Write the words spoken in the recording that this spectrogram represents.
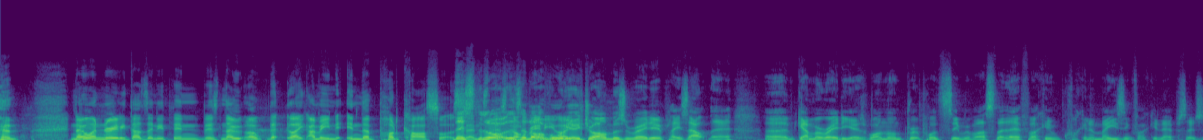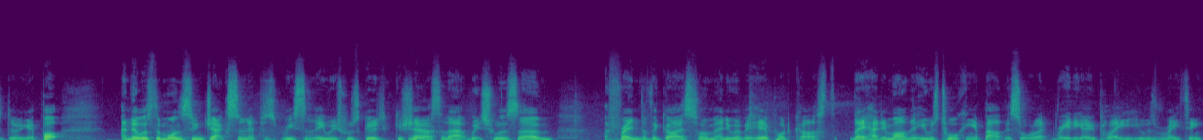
no one really does anything. There's no like, like I mean, in the podcast sort of There's sense. a lot. There's, a lot really, of audio like- dramas and radio plays out there. Uh, Gamma Radio's one on Britpod scene with us. Like they're fucking fucking amazing fucking episodes of doing it. But and there was the Monsoon Jackson episode recently, which was good. Give shout Yeah. outs to that, which was um, a friend of the guys from Anywhere But Here podcast. They had him on, and he was talking about this sort of like radio play he was rating.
